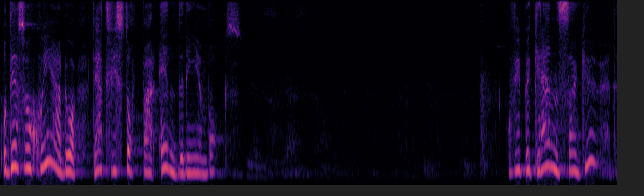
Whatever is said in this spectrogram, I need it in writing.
Och det som sker då, det är att vi stoppar elden i en box. Och vi begränsar Gud.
